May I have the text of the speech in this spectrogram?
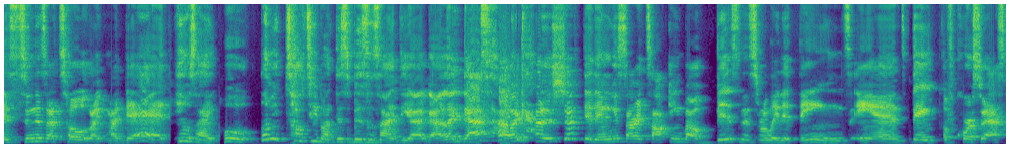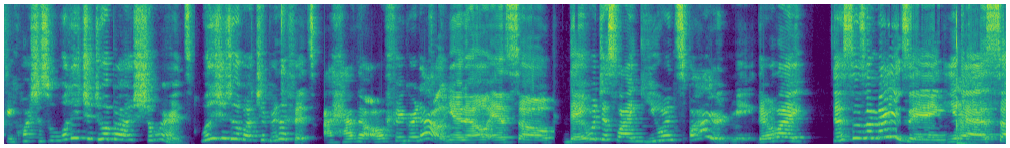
as soon as I told like my dad, he was like, Well, let me talk to you about this business idea I got. Like that's how it kind of shifted. And we started talking about business related things. And they, of course, were asking questions. Well, what did you do about insurance? What did you do about your benefits? I have that all figured out, you know? And so they were just like, You inspired me. They were like, this is amazing. Yeah. So,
